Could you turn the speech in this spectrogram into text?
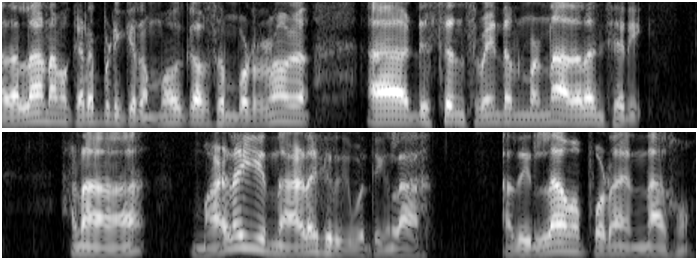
அதெல்லாம் நம்ம கடைப்பிடிக்கிறோம். முகக்கவசம் போடணும் டிஸ்டன்ஸ் மெயின்டைன் பண்ணால் அதெல்லாம் சரி. ஆனால் மழையின் அழகு இருக்குது பார்த்தீங்களா அது இல்லாமல் போனால் என்னாகும்?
